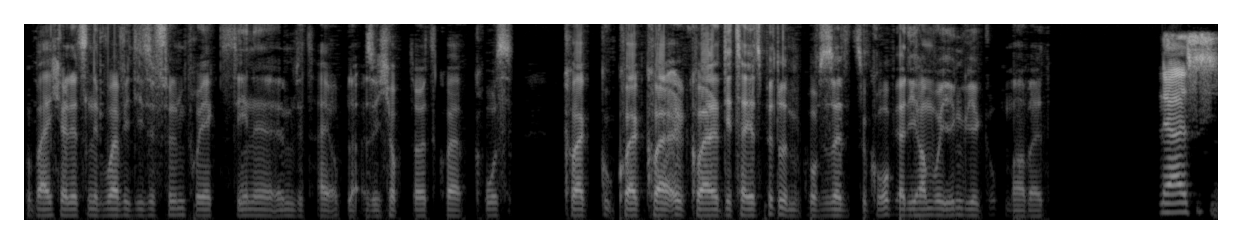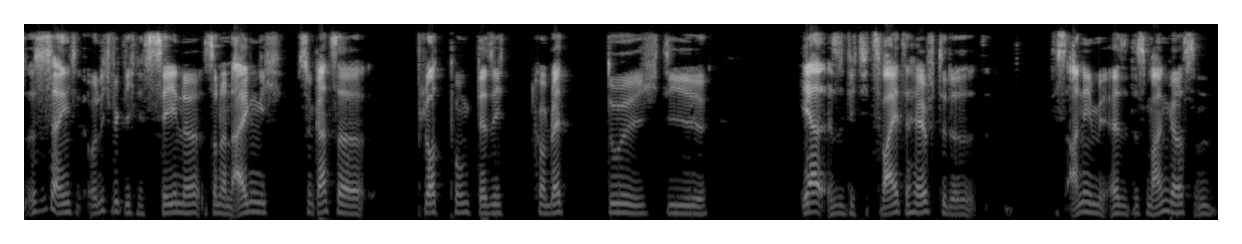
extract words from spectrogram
Wobei ich halt jetzt nicht weiß, wie diese Filmprojektszene im Detail abläuft. Also ich hab da jetzt kein groß, kein, kein detailliertes Bild im Kopf, das ist halt zu grob, ja, die haben wohl irgendwie eine Gruppenarbeit. Ja, es ist, es ist eigentlich auch nicht wirklich eine Szene, sondern eigentlich so ein ganzer Plotpunkt, der sich komplett durch die, ja, also durch die zweite Hälfte des, des Anime, also des Mangas und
